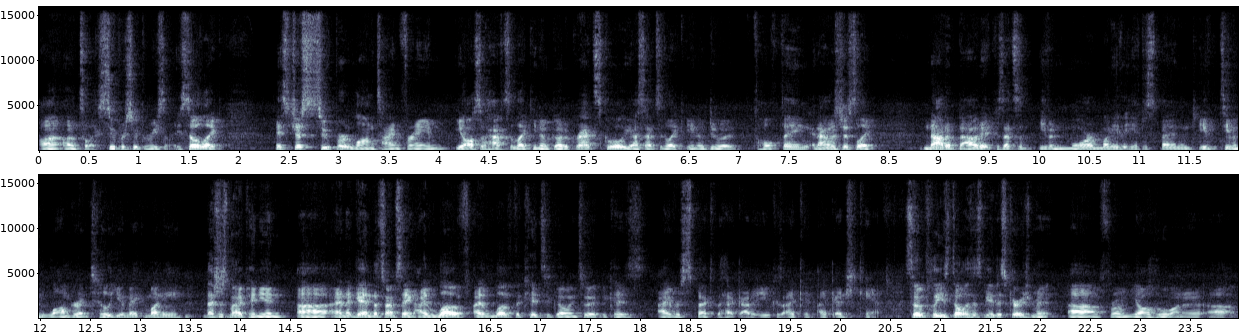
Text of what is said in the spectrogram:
uh, until like super super recently. So like it's just super long time frame. You also have to like you know go to grad school. You also have to like you know do a whole thing. And I was just like not about it because that's a, even more money that you have to spend. It's even longer until you make money. That's just my opinion. Uh, and again, that's what I'm saying. I love I love the kids who go into it because I respect the heck out of you because I could I, I, just can't. So please don't let this be a discouragement uh, from y'all who want to. Um,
